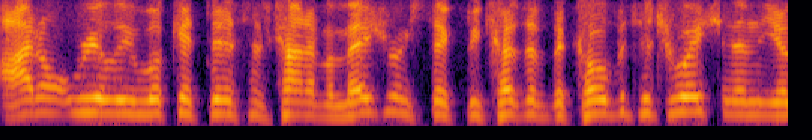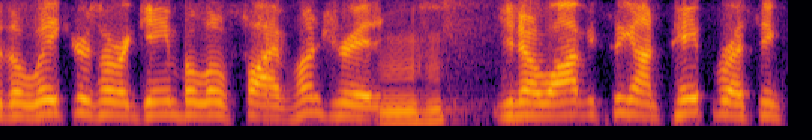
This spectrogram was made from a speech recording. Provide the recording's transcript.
I don't really look at this as kind of a measuring stick because of the COVID situation. And, you know, the Lakers are a game below 500. Mm-hmm. You know, obviously on paper, I think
